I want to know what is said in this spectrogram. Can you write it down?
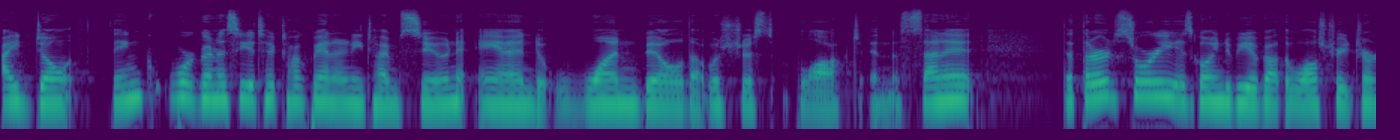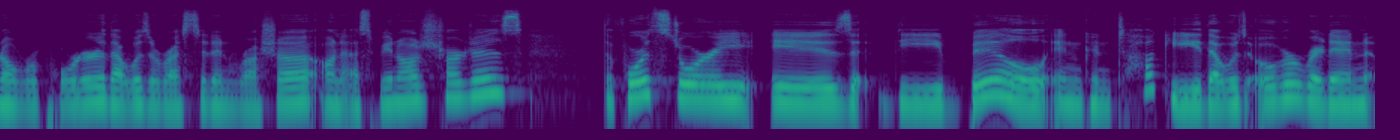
I don't think we're going to see a TikTok ban anytime soon, and one bill that was just blocked in the Senate. The third story is going to be about the Wall Street Journal reporter that was arrested in Russia on espionage charges. The fourth story is the bill in Kentucky that was overridden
